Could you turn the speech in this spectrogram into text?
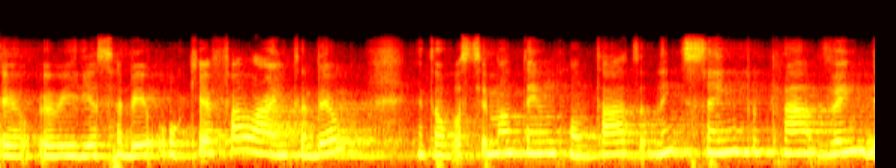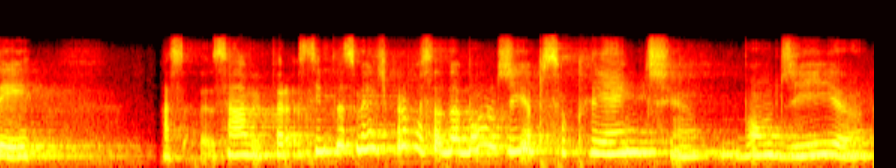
eu, eu iria saber o que falar, entendeu? Então você mantém um contato nem sempre para vender sabe? Pra, simplesmente para você dar bom dia para seu cliente, bom dia,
